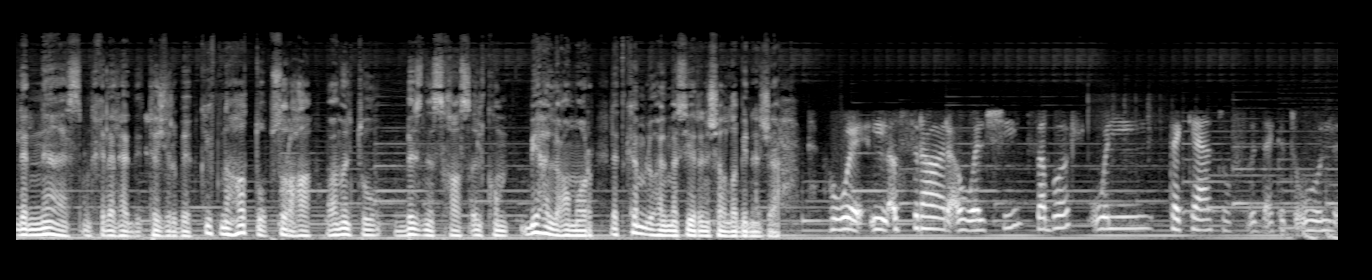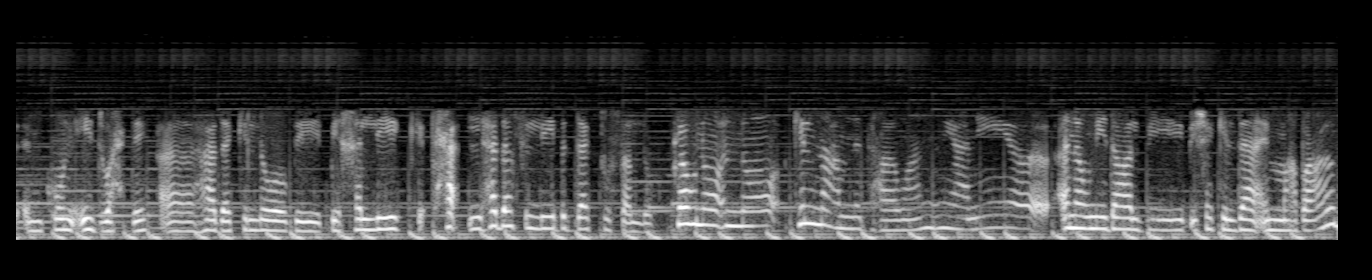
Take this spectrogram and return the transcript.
للناس من خلال هذه التجربة. كيف نهضتوا بسرعة وعملتوا business خاص لكم بهالعمر لتكملوا هالمسيرة إن شاء الله بنجاح. هو الإصرار أول شيء صبر والتكاتف بدك تقول نكون إيد وحدة. آه هذا كله بيخليك تحقق الهدف اللي بدك توصل له. كونه إنه كلنا عم نتعاون يعني آه أنا ونضال بشكل دائم مع بعض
